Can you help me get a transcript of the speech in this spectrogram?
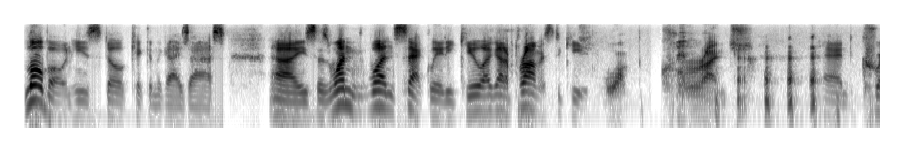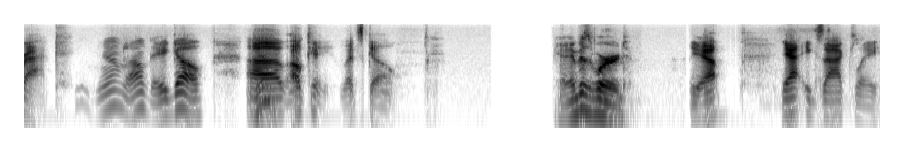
Lobo, and he's still kicking the guy's ass. Uh, he says, "One, one sec, Lady Q. I got a promise to keep." Whomp, crunch, and crack. Yeah, well, there you go. Uh, okay, let's go. And of his word. Yeah, yeah, exactly.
